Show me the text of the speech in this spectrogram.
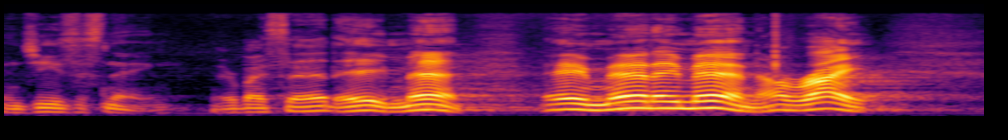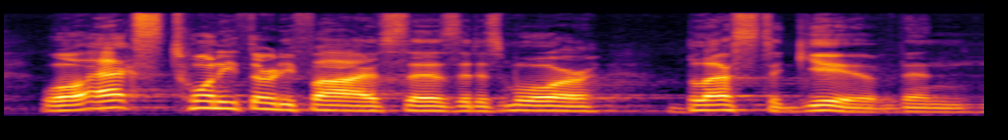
In Jesus' name. Everybody said, Amen. Amen. Amen. All right. Well, Acts 20 35 says that it is more blessed to give than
